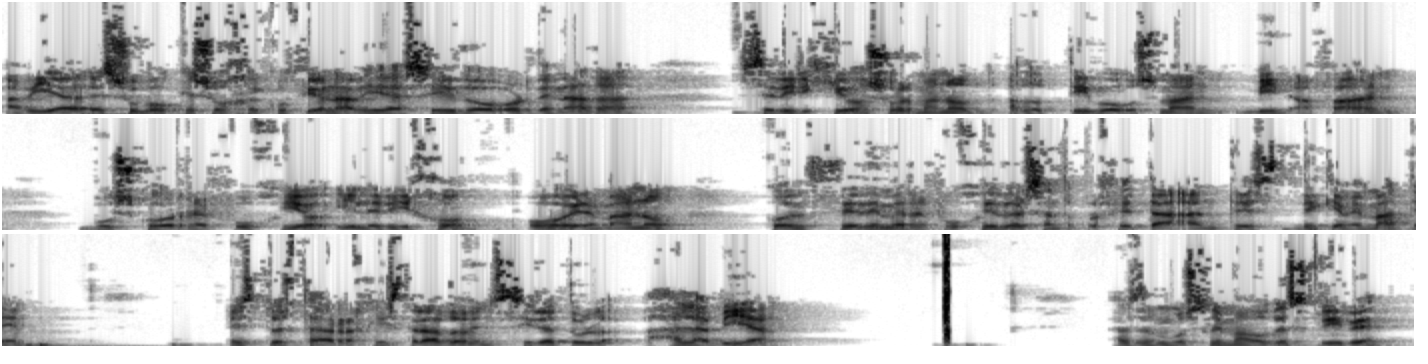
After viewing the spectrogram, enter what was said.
había, supo que su ejecución había sido ordenada, se dirigió a su hermano adoptivo Usman bin Affan, buscó refugio y le dijo, Oh hermano, concédeme refugio del santo profeta antes de que me maten. Esto está registrado en Siratul Halabiyah Hazrat Muslim describe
